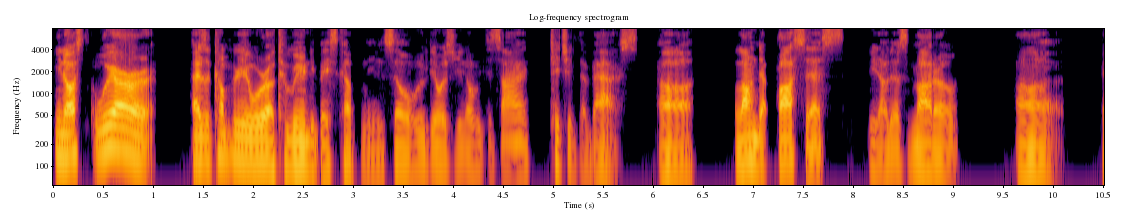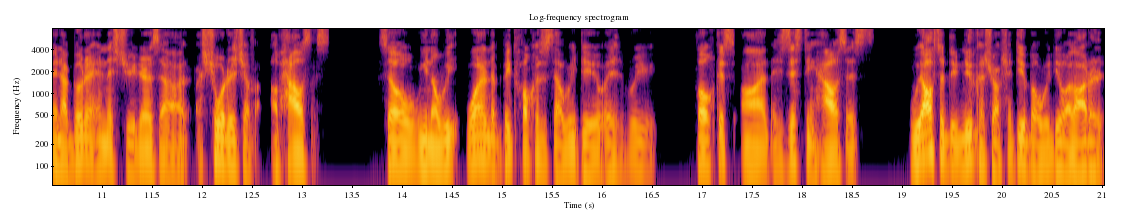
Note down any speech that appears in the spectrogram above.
you know, we are, as a company, we're a community-based company. So what we do is, you know, we design kitchens and baths. Uh, along that process, you know, there's a lot of, uh, in our building industry, there's a, a shortage of, of houses. So, you know, we, one of the big focuses that we do is we focus on existing houses we also do new construction too, but we do a lot of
